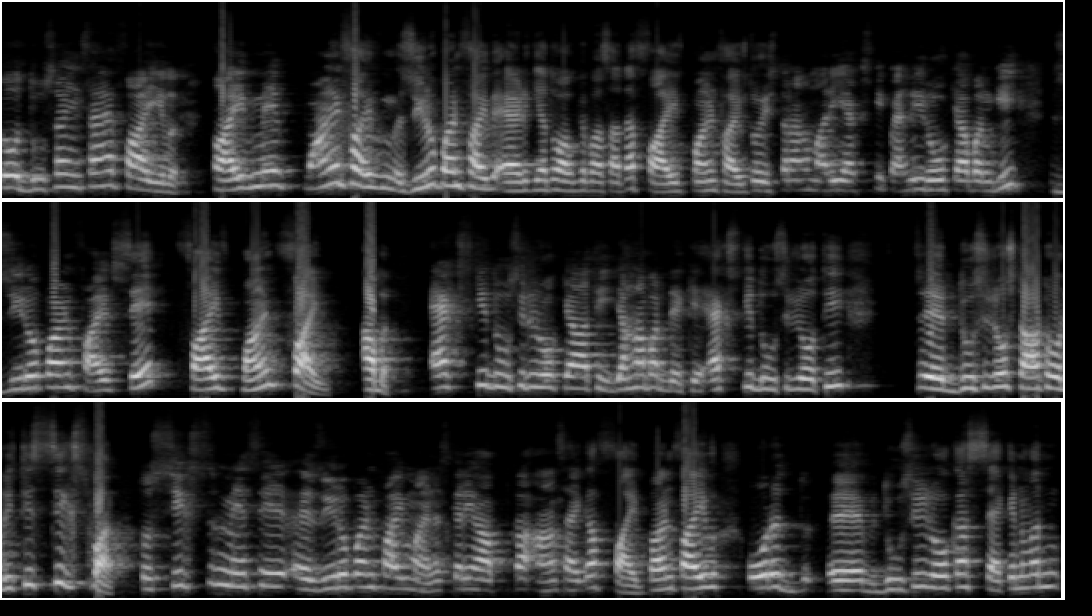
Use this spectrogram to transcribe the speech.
तो दूसरा हिस्सा है 5 5 में 0.5 0.5 ऐड किया तो आपके पास आता है 5.5 तो इस तरह हमारी x की पहली रो क्या बन गई? 0.5 से 5.5 अब x की दूसरी रो क्या थी? यहाँ पर देखिए, x की दूसरी रो थी दूसरी रो स्टार्ट हो रही थी सिक्स पर. तो सिक्स में से ज़ीरो पॉइंट फाइव माइनस करें, आपका आंसर आएगा फाइव पॉइंट फाइव और दूसरी रो का सेकंड वन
